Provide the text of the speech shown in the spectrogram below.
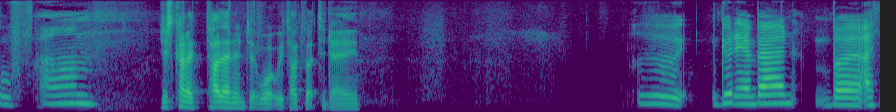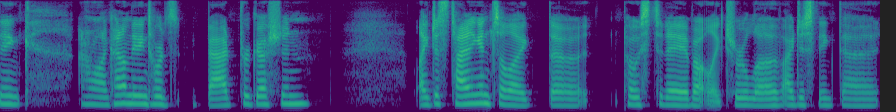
Oof. Um. Just kind of tie that into what we talked about today. Good and bad, but I think I don't know. I'm kind of leaning towards bad progression. Like just tying into like the post today about like true love. I just think that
